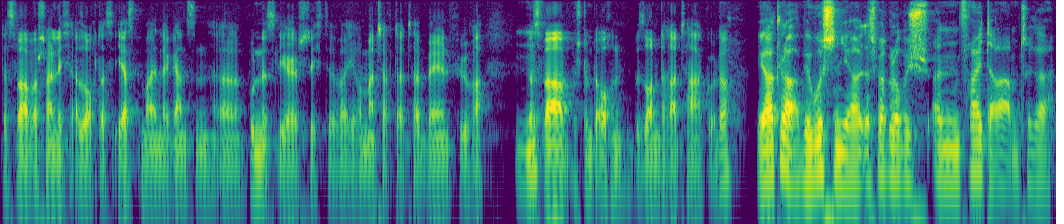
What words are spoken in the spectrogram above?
Das war wahrscheinlich also auch das erste Mal in der ganzen äh, Bundesliga-Geschichte, war ihre Mannschaft der Tabellenführer. Mhm. Das war bestimmt auch ein besonderer Tag, oder? Ja, klar, wir wussten ja, das war glaube ich an Freitagabend sogar.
